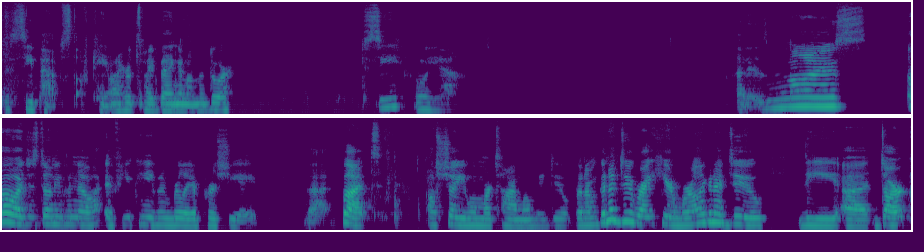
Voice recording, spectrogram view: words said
the CPAP stuff came. I heard somebody banging on the door. See? Oh, yeah. That is nice. Oh, I just don't even know if you can even really appreciate that. But I'll show you one more time when we do. But I'm going to do right here, and we're only going to do the uh, dark.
